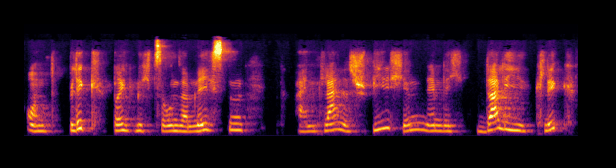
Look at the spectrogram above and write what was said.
Und Blick bringt mich zu unserem nächsten, ein kleines Spielchen, nämlich Dalli-Click.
